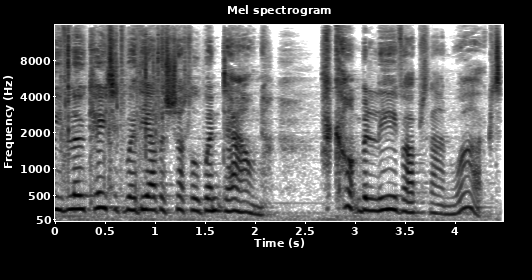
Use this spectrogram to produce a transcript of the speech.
We've located where the other shuttle went down. I can't believe our plan worked.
